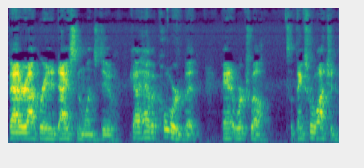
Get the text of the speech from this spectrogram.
battery operated Dyson ones do. Gotta have a cord, but man, it works well. So thanks for watching.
